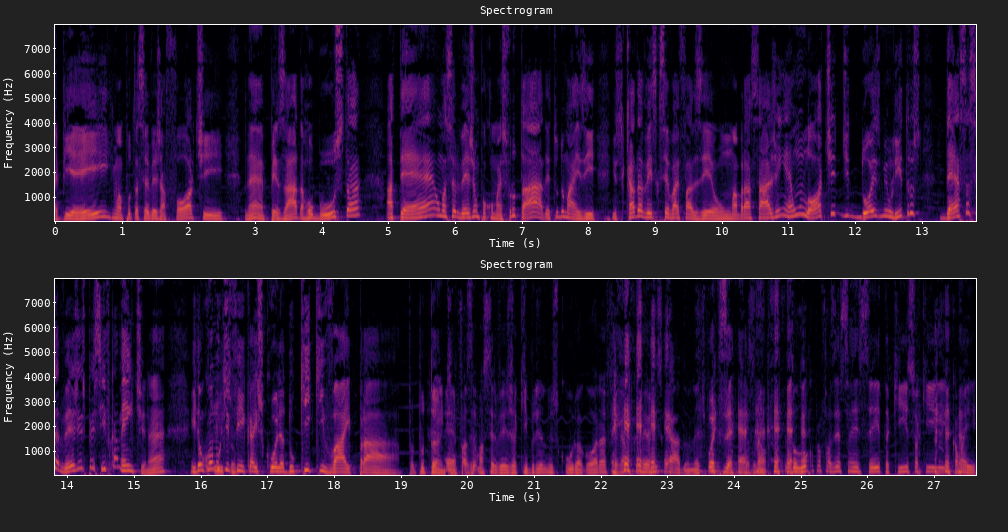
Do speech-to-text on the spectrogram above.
IPA, uma puta cerveja forte, né, pesada, robusta, até uma cerveja um pouco mais frutada e tudo mais. E isso, cada vez que você vai fazer uma abraçagem, é um lote de 2 mil litros dessa cerveja especificamente, né? Então, como isso. que fica a escolha do que que vai para pro tanque? É, fazer uma cerveja que brilha no escuro agora fica meio arriscado, né? Tipo, pois é. Assim, não, eu tô louco para fazer essa receita aqui, só que, calma aí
